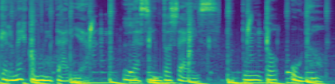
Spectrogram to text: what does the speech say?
Kermés Comunitaria, la 106.1.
